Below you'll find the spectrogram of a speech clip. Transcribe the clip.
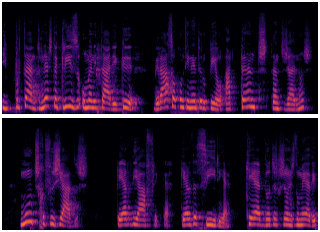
E, portanto, nesta crise humanitária que, graças ao continente europeu, há tantos, tantos anos, muitos refugiados, quer de África, quer da Síria, quer de outras regiões do Médio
